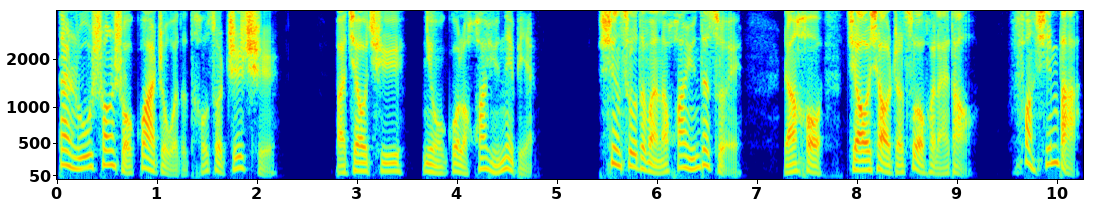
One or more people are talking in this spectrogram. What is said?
淡如双手挂着我的头做支持，把娇躯扭过了花云那边。迅速的吻了花云的嘴，然后娇笑着坐回来道：“放心吧，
